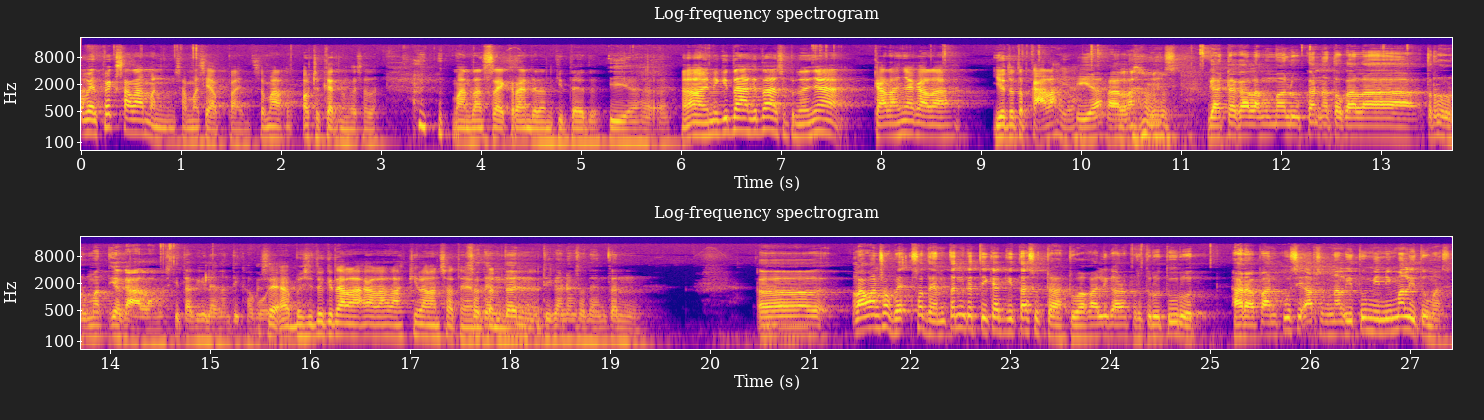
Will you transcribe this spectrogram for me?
Welbeck salaman sama siapa? Sama Odegaard nggak salah. Mantan striker andalan kita itu. Iya. Nah, ini kita kita sebenarnya kalahnya kalah ya tetap kalah ya. Iya kalah. Yes. Gak ada kalah memalukan atau kalah terhormat ya kalah mas kita kehilangan tiga poin. Habis itu kita la- kalah lagi lawan Southampton. Southampton di kandang Southampton. Eh lawan Southampton ketika kita sudah dua kali kalah berturut-turut, harapanku si Arsenal itu minimal itu mas,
